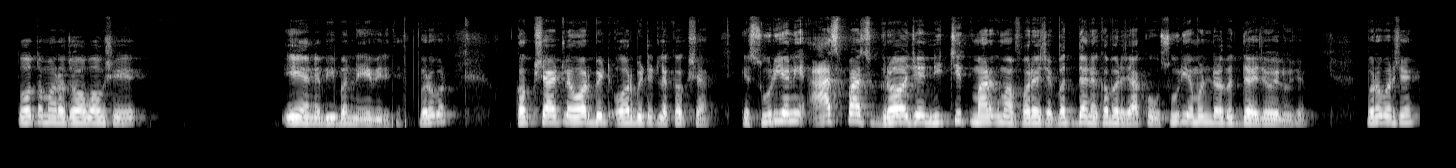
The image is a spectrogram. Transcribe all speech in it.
તો તમારો જવાબ આવશે એ અને બી બંને એવી રીતે, બરાબર? કક્ષા એટલે ઓર્બિટ ઓર્બિટ એટલે કક્ષા. કે સૂર્યની આસપાસ ગ્રહ જે નિશ્ચિત માર્ગમાં ફરે છે, બધાને ખબર છે, આખું સૂર્યમંડળ બધાએ જોયેલું છે. બરાબર છે?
